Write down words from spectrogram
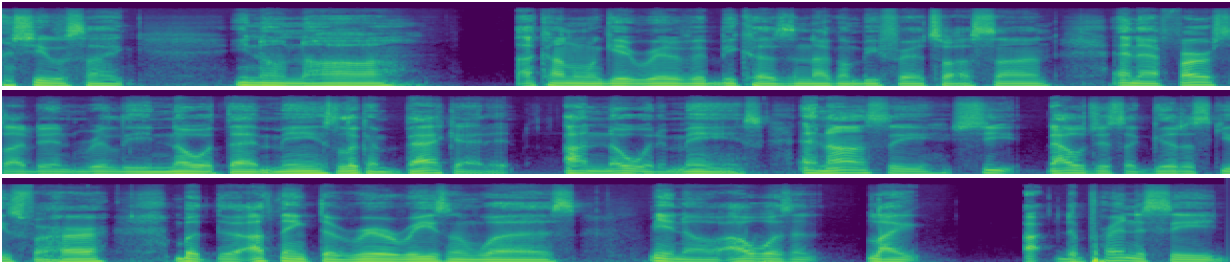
and she was like, you know, nah, I kind of want to get rid of it because it's not going to be fair to our son. And at first, I didn't really know what that means. Looking back at it, I know what it means. And honestly, she that was just a good excuse for her. But the, I think the real reason was, you know, I wasn't like uh, the pregnancy,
